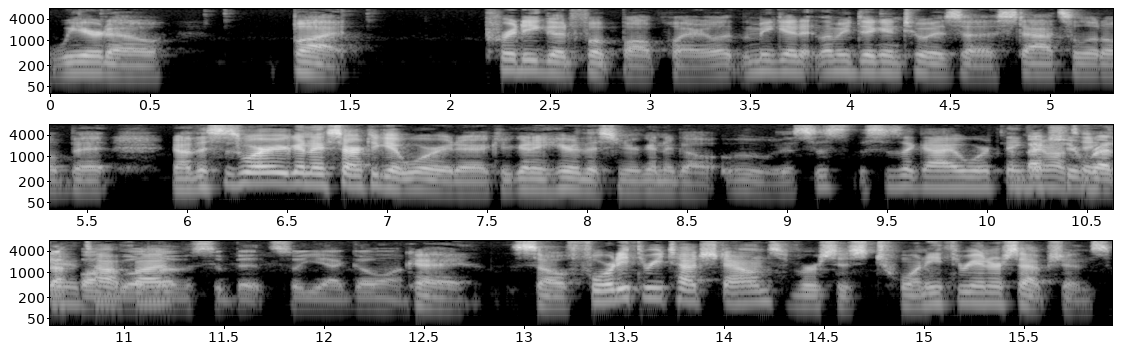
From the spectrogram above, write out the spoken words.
weirdo, but pretty good football player. Let, let, me get it. Let me dig into his uh, stats a little bit. Now, this is where you're going to start to get worried, Eric. You're going to hear this and you're going to go, "Ooh, this is this is a guy we're thinking I've actually about taking read up on Will Levis a bit. So yeah, go on. Okay, so 43 touchdowns versus 23 interceptions.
